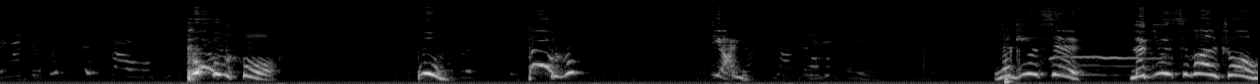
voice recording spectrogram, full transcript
Ej, Marcin, co ci się stało? Ktoś Bum! o. Bum! Bum! Jaj! Ja chciałam leginsy. Leginsy! Walczą!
